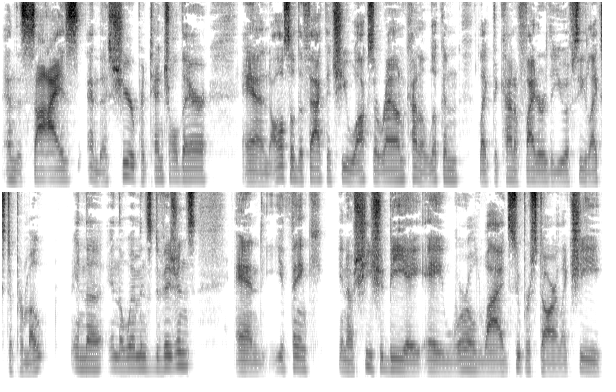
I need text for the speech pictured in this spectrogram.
and the size and the sheer potential there. And also the fact that she walks around kind of looking like the kind of fighter the UFC likes to promote in the, in the women's divisions. And you think, you know, she should be a, a worldwide superstar. Like she,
